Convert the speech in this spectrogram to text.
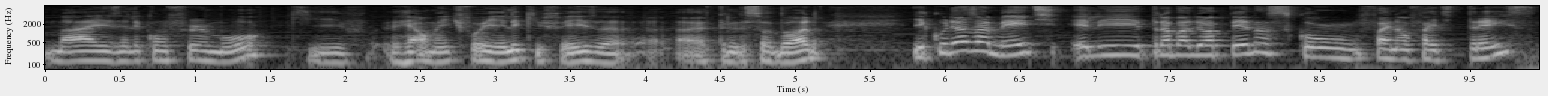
mas ele confirmou que realmente foi ele que fez a, a, trilha sonora. E curiosamente, ele trabalhou apenas com Final Fight 3,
